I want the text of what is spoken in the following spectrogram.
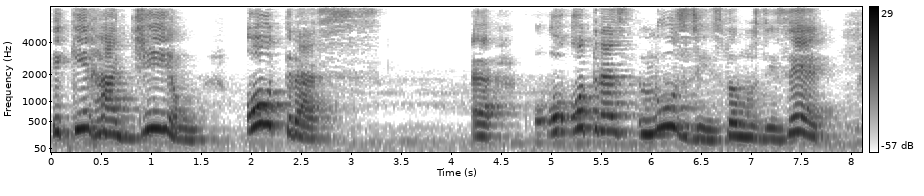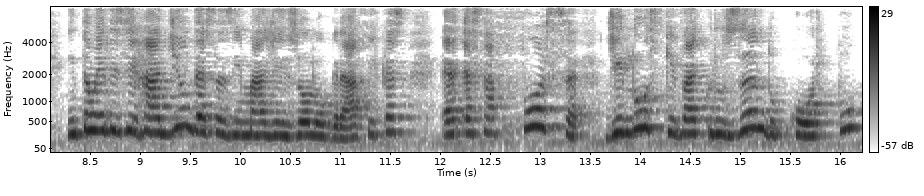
e que irradiam outras, uh, outras luzes, vamos dizer, então, eles irradiam dessas imagens holográficas é, essa força de luz que vai cruzando o corpo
